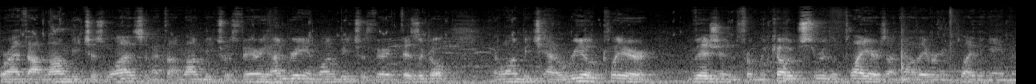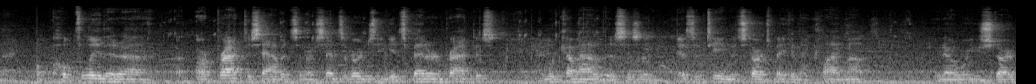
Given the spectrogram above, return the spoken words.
Where I thought Long Beach's was, and I thought Long Beach was very hungry, and Long Beach was very physical, and Long Beach had a real clear vision from the coach through the players on how they were going to play the game tonight. Hopefully that uh, our practice habits and our sense of urgency gets better in practice, and we come out of this as a as a team that starts making that climb up. You know, where you start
